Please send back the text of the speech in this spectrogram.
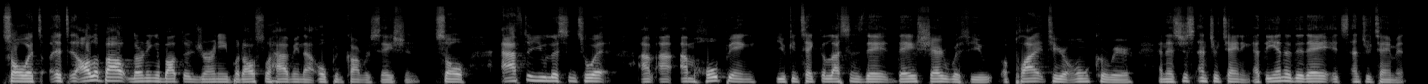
So it's it's all about learning about their journey, but also having that open conversation. So after you listen to it, I'm I'm hoping you can take the lessons they they shared with you, apply it to your own career, and it's just entertaining. At the end of the day, it's entertainment.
